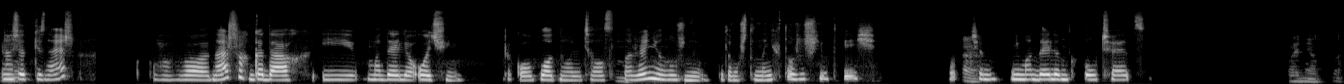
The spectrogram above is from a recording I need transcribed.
Но mm. все-таки, знаешь, в наших годах и модели очень такого плотного телосложения mm. нужны, потому что на них тоже шьют вещи. Вот а. чем не моделинг получается. Понятно.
